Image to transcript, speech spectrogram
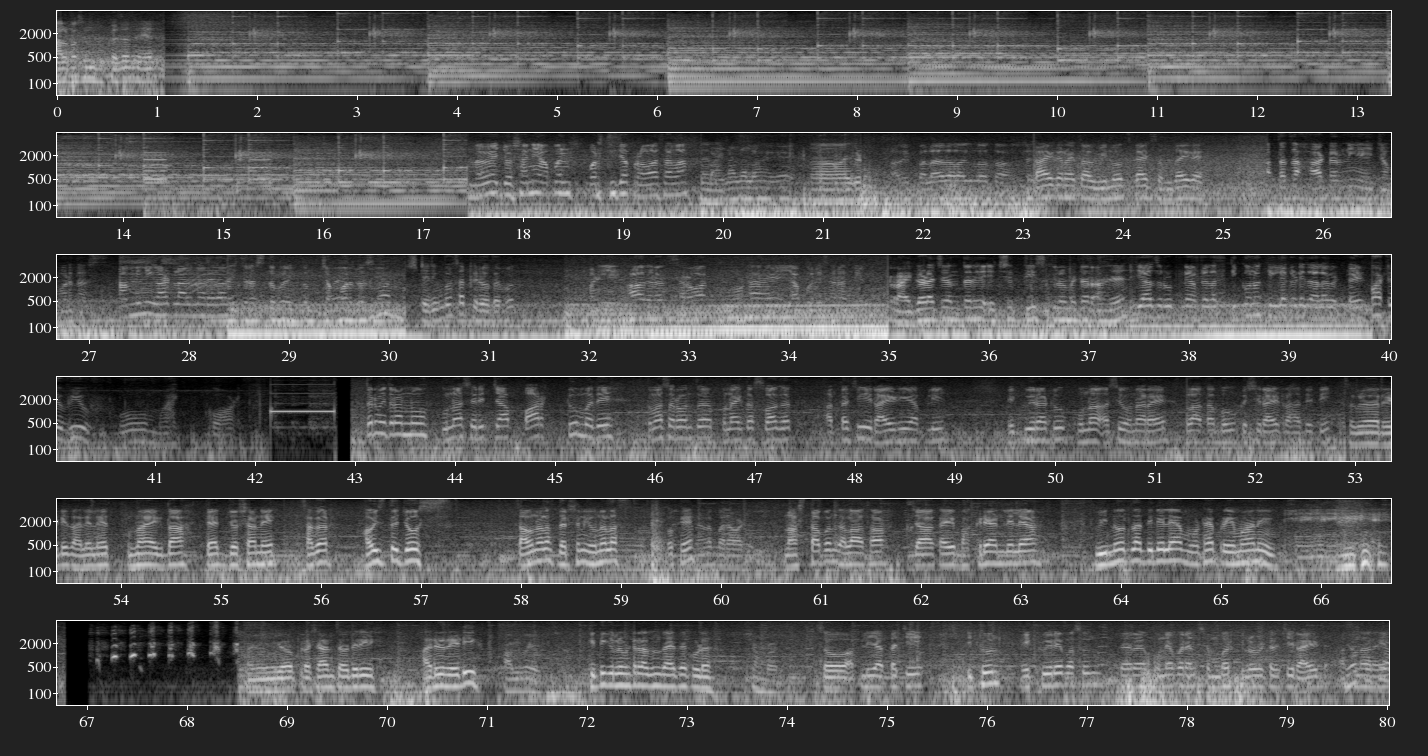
कालपासून भुकतच आहेत. नव्या जोशाने आपण परतीच्या प्रवासाला इकडे आम्ही पलायला लागलो होता. काय करायचा? विनोद काय? समजाय काय? आताचा हा टर्निंग आहे जबरदस्त. आम्ही घाट लागणार आहे. रस्ता पण एकदम जबरदस्त आहे. स्टेरिंग बघ फिरवतोय बघ. आणि हा धरण सर्वात मोठा आहे या परिसरातील. रायगडाचे अंतर हे एकशे तीस किलोमीटर आहे. याच रूटने आपल्याला तिकोना किल्ल्याकडे जायला भेटतंय. What view oh my god तर मित्रांनो पुन्हा सिरीजच्या पार्ट टू मध्ये तुम्हा सर्वांचं पुन्हा एकदा स्वागत. आताची राईड ही आपली एकविरा टू पुन्हा अशी होणार आहे. मला आता बघू कशी राईड राहते ती. सगळं रेडी झालेले आहेत. पुन्हा एकदा त्याच जोशाने. Sagar how is the josh? जाऊन आलास दर्शन घेऊन आलास? ओके मला बरं वाटलं. नाश्ता पण झाला आता. ज्या काही भाकरी आणलेल्या विनोदला दिलेल्या मोठ्या प्रेमाने. आणि Prashant Chaudhari are you ready always किती किलोमीटर अजून जायचं आहे पुढं? शंभर. सो आपली आताची इथून एकविरेपासून तर पुण्यापर्यंत शंभर किलोमीटरची राईड असणार आहे.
